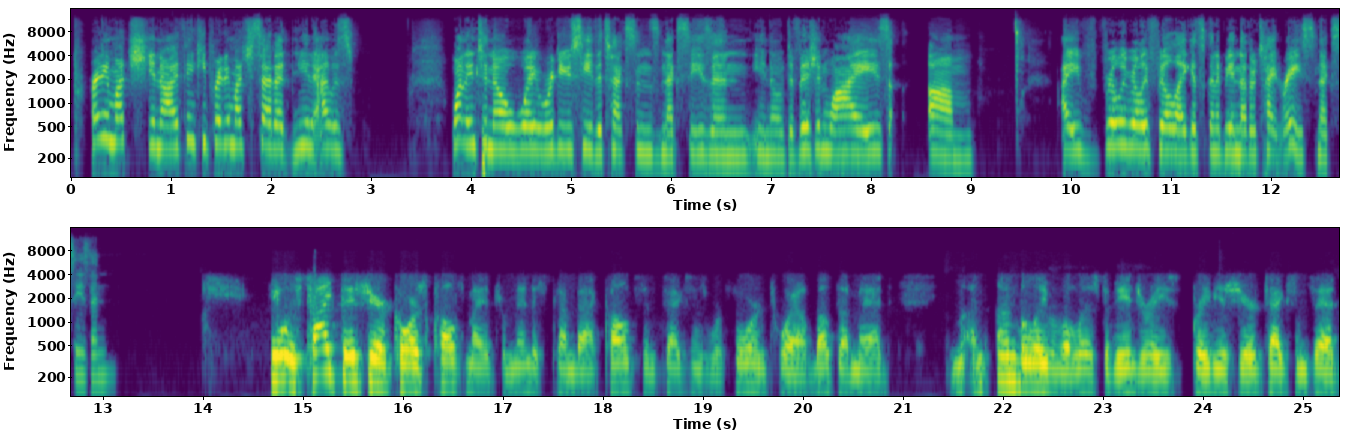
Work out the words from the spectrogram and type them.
pretty much. You know, I think he pretty much said it. You know, I was wanting to know where, where do you see the Texans next season, you know, division wise. Um, I really, really feel like it's going to be another tight race next season. It was tight this year, of course. Colts made a tremendous comeback. Colts and Texans were four and twelve. Both of them had an unbelievable list of injuries. Previous year, Texans had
